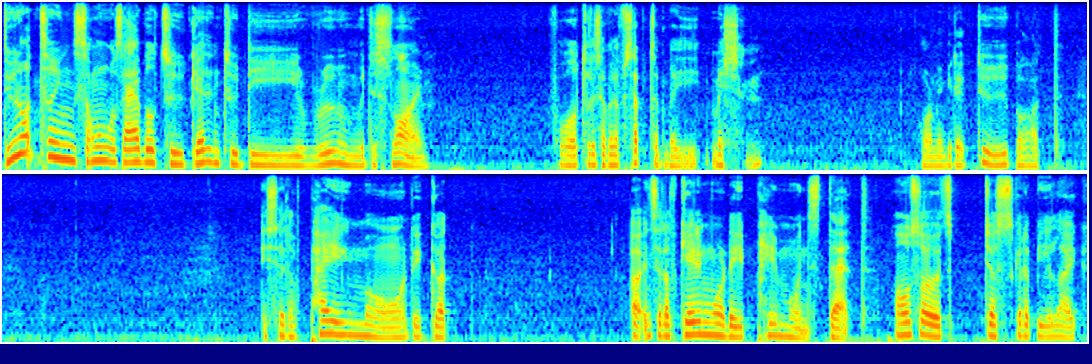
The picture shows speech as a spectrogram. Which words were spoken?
do not think someone was able to get into the room with the slime for 27th of September mission. Or maybe they do, but instead of paying more, they got uh, instead of getting more, they pay more instead. Also, it's just gonna be like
